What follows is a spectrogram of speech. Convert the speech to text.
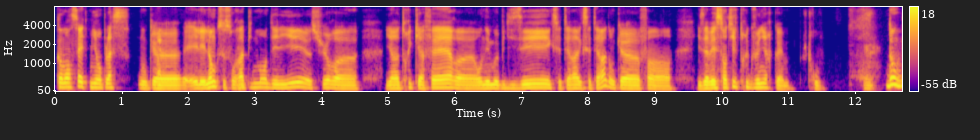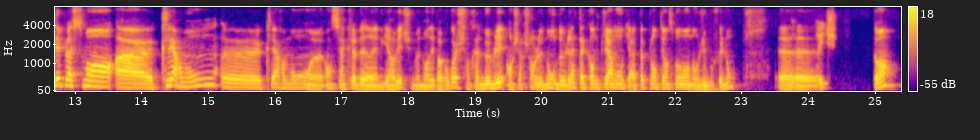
commençait à être mis en place. Donc, et les langues se sont rapidement déliées sur il y a un truc à faire, on est mobilisé, etc., etc. Donc, enfin, ils avaient senti le truc venir quand même, je trouve. Donc déplacement à Clermont, euh, Clermont, euh, ancien club d'Adrien Gervich. Je me demandais pas pourquoi. Je suis en train de meubler en cherchant le nom de l'attaquant de Clermont qui arrête pas de planter en ce moment, donc j'ai bouffé le nom. Euh, Andrich. comment?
